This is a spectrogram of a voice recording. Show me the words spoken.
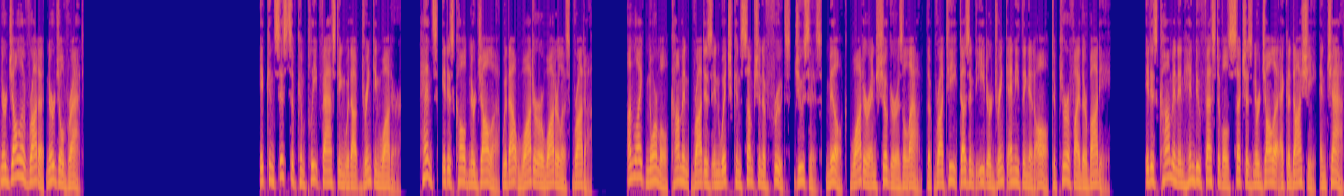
Nirjala vrata Nirjal vrat. It consists of complete fasting without drinking water. Hence, it is called nirjala without water or waterless vrata. Unlike normal common vratas in which consumption of fruits, juices, milk, water and sugar is allowed, the vrati doesn't eat or drink anything at all to purify their body. It is common in Hindu festivals such as Nirjala Ekadashi, and Chhath.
